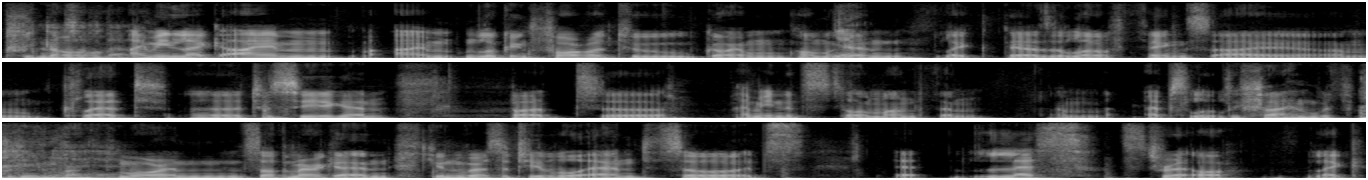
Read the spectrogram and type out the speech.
Because no of that. i mean like i'm i'm looking forward to going home Yeah. again like there's a lot of things i am glad uh, to see again but uh, i mean it's still a month and i'm absolutely fine with being a month Yeah. more in south america and university will end so it's Uh, less stress or like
